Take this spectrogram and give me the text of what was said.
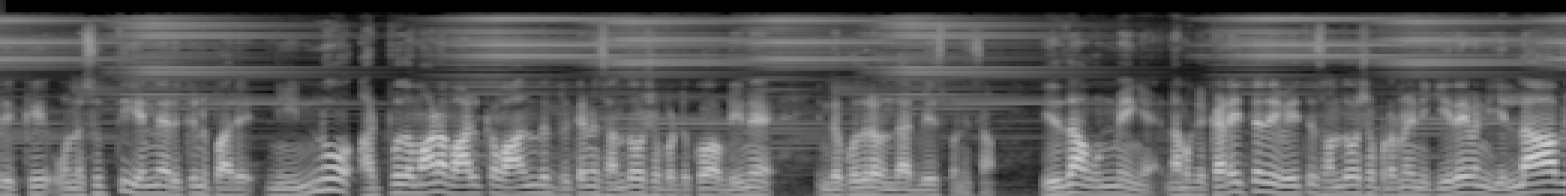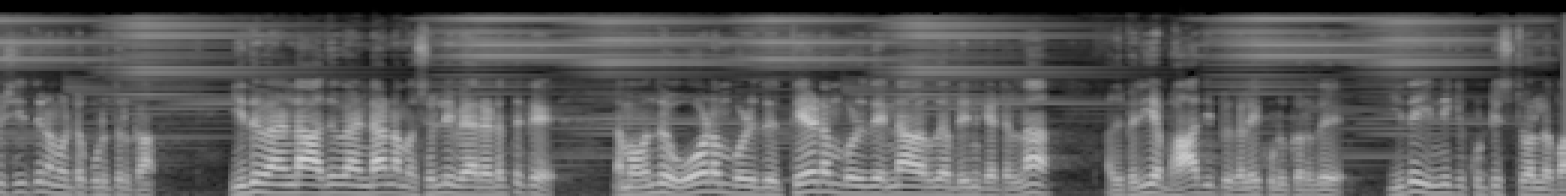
இருக்குது உன்னை சுற்றி என்ன இருக்குன்னு பாரு. நீ இன்னும் அற்புதமான வாழ்க்கை வாழ்ந்துட்டு இருக்கேன்னு சந்தோஷப்பட்டுக்கோ அப்படின்னு இந்த குதிரை வந்து அட்வைஸ் பண்ணிச்சான். இதுதான் உண்மைங்க. நமக்கு கிடைத்ததை வைத்து சந்தோஷப்படணும். இன்றைக்கி இறைவன் எல்லா விஷயத்தையும் நம்மகிட்ட கொடுத்துருக்கான். இது வேண்டாம் அது வேண்டாம் நம்ம சொல்லி வேறு இடத்துக்கு நம்ம வந்து ஓடும் பொழுது தேடும் பொழுது என்ன ஆகுறது அப்படின்னு கேட்டோம்னா அது பெரிய பாதிப்புகளை கொடுக்கறது. இதை இன்றைக்கி குட்டி ஸ்டோரில் பா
